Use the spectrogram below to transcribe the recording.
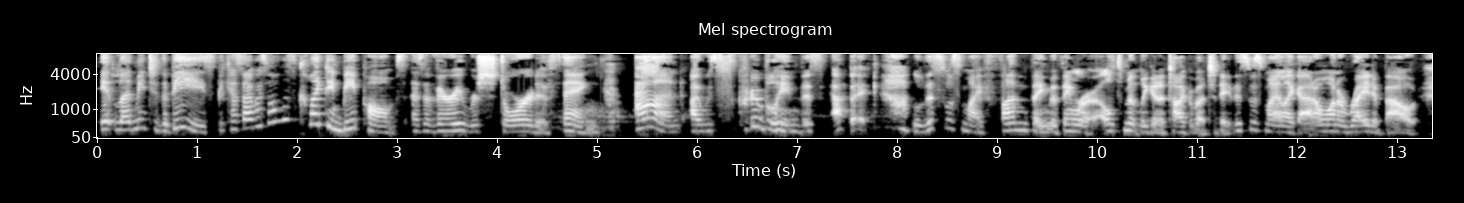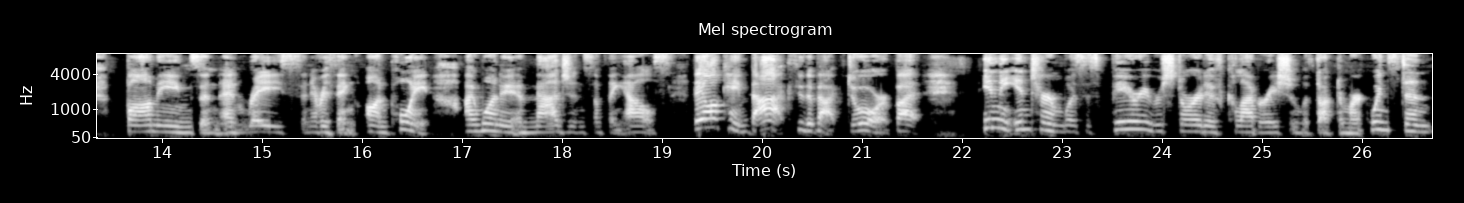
it led me to the bees because I was always collecting bee poems as a very restorative thing. And I was scribbling this epic. This was my fun thing, the thing we're ultimately going to talk about today. This was my like, I don't want to write about bombings and, and race and everything on point. I want to imagine something else. They all came back through the back door, but in the interim was this very restorative collaboration with Dr. Mark Winston,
